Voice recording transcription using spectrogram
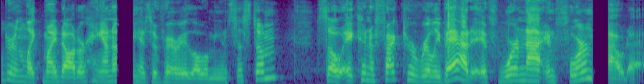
children, like my daughter Hannah has a very low immune system, so it can affect her really bad if we're not informed about it.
